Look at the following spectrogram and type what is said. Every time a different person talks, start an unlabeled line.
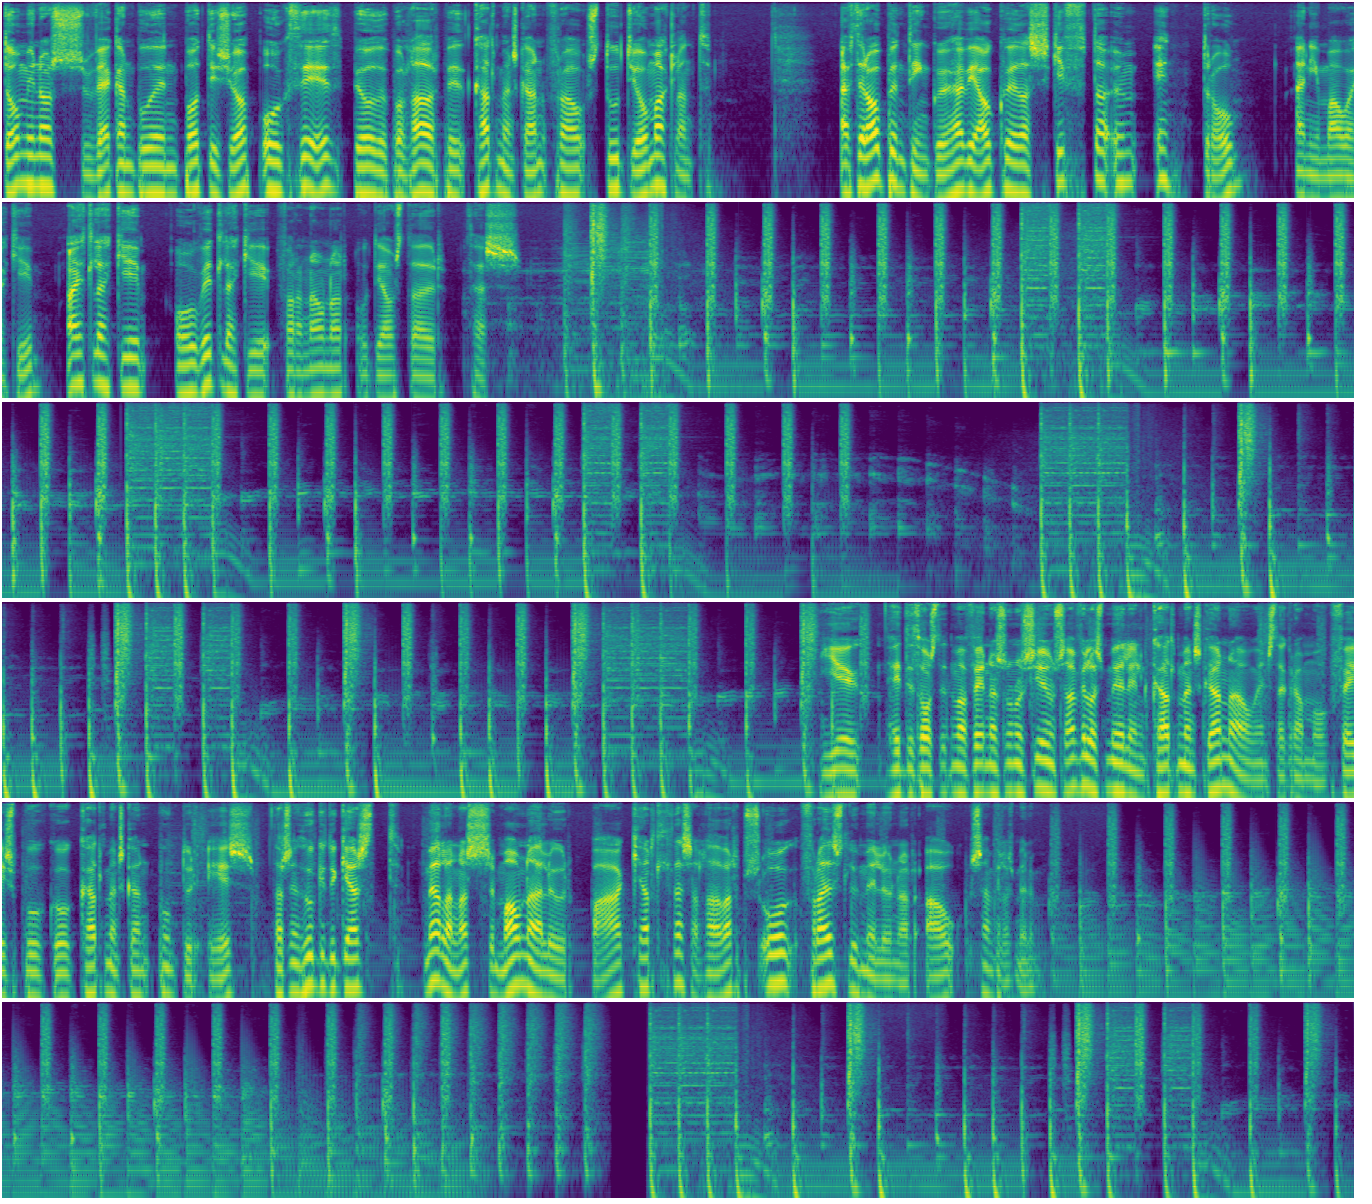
Dominos, veganbúðin Body Shop og þið bjóðu upp á hlaðarpið Kallmennskan frá Studio Makland. Eftir ábendingu hef ég ákveðið að skipta um intro en ég má ekki, ætla ekki og vill ekki fara nánar út í ástæður þess. Ég heiti Þorsteinn maður feina svona síðum samfélagsmiðlinn Kallmennskan á Instagram og Facebook og kallmennskan.is þar sem þú getur gerst meðal annars mánæðilegur bakkjarl þessa hlaðvarps og fræðslumiðlunar á samfélagsmiðlum.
